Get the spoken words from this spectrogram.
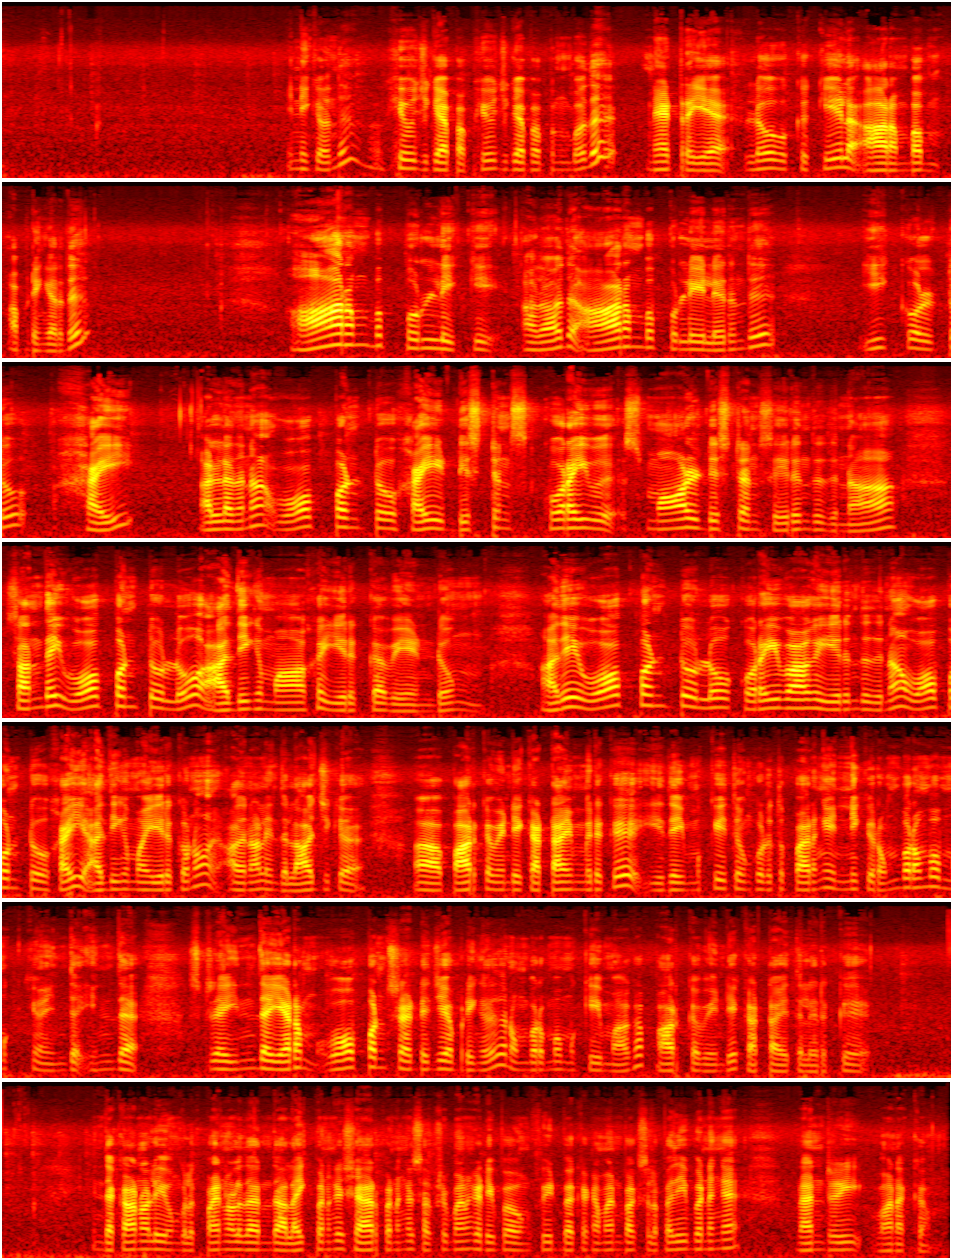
இன்றைக்கி வந்து huge gap up huge gap அப்புங்கும்போது நேற்றைய லோவுக்கு கீழே ஆரம்பம் அப்படிங்கிறது ஆரம்ப புள்ளிக்கு அதாவது ஆரம்ப புள்ளியிலிருந்து ஈக்குவல் டு ஹை அல்லதுனா ஓப்பன் டு ஹை டிஸ்டன்ஸ் குறைவு ஸ்மால் டிஸ்டன்ஸ் இருந்ததுன்னா சந்தை ஓப்பன் டு லோ அதிகமாக இருக்க வேண்டும். அதே ஓப்பன் டு லோ குறைவாக இருந்ததுன்னா ஓப்பன் டு ஹை அதிகமாக இருக்கணும். அதனால் இந்த லாஜிக்கை பார்க்க வேண்டிய கட்டாயம் இருக்குது இதை முக்கியத்துவம் கொடுத்து பாருங்கள் இன்றைக்கி ரொம்ப ரொம்ப முக்கியம். இந்த இந்த இந்த இடம் ஓப்பன் ஸ்ட்ராட்டஜி அப்படிங்கிறது ரொம்ப ரொம்ப முக்கியமாக பார்க்க வேண்டிய கட்டாயத்தில் இருக்குது இந்த காணொலி உங்களுக்கு பயனுள்ளதாக இருந்தால் லைக் பண்ணுங்கள் ஷேர் பண்ணுங்கள் சப்ஸ்கிரைப் பண்ணுங்கள் கண்டிப்பாக உங்கள் ஃபீட்பேக்கை கமெண்ட் பாக்ஸில் பதிவு பண்ணுங்கள் நன்றி வணக்கம்.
